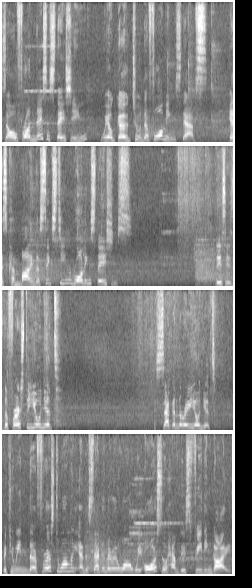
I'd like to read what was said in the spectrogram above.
So from this station, we'll go to the forming steps. It's combined the 16 rolling stations. This is the first unit, secondary unit. Between the first one and the secondary one, we also have this feeding guide.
